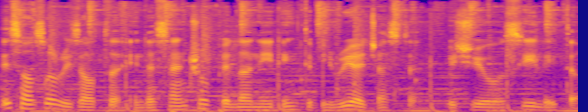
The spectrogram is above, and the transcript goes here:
This also resulted in the central pillar needing to be readjusted, which you will see later.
